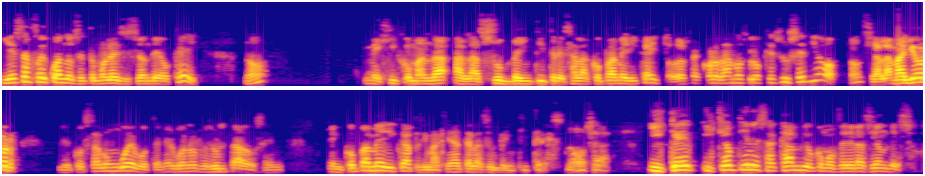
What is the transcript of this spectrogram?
Y esa fue cuando se tomó la decisión de, ok, ¿no? México manda a la sub-23 a la Copa América y todos recordamos lo que sucedió, ¿no? Si a la mayor le costaba un huevo tener buenos resultados en, en Copa América, pues imagínate a la sub-23, ¿no? O sea, ¿y qué, ¿y qué obtienes a cambio como federación de eso?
